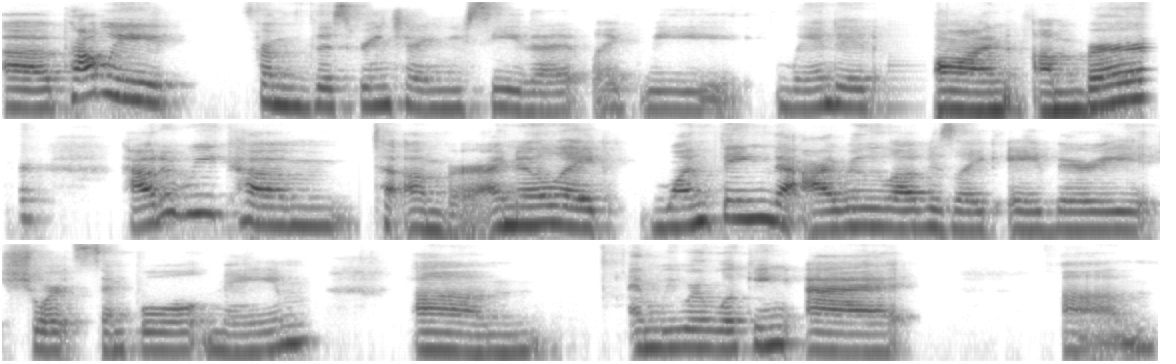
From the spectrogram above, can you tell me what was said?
Uh, probably from the screen sharing, you see that like we landed on Umber how did we come to Umber? I know like one thing that I really love is like a very short, simple name. Um, and we were looking at um,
